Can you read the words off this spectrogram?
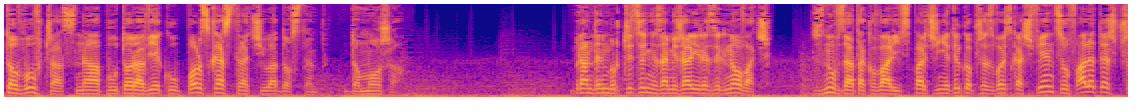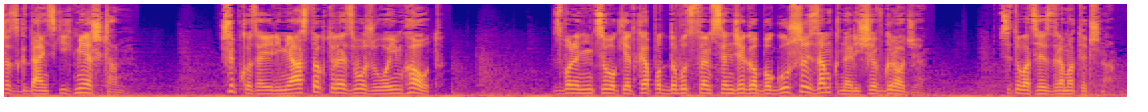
To wówczas na półtora wieku Polska straciła dostęp do morza. Brandenburczycy nie zamierzali rezygnować. Znów zaatakowali, wsparci nie tylko przez wojska Święców, ale też przez gdańskich mieszczan. Szybko zajęli miasto, które złożyło im hołd. Zwolennicy Łokietka pod dowództwem sędziego Boguszy zamknęli się w grodzie. Sytuacja jest dramatyczna.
